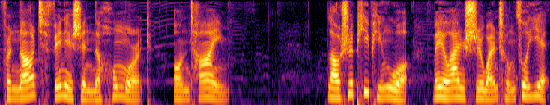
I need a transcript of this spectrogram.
for not finishing the homework on time. 老师批评我没有按时完成作业。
